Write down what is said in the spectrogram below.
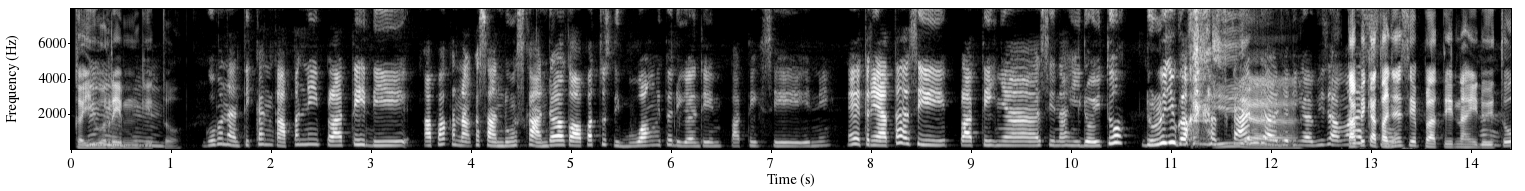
ke Yurim Mm-mm. gitu. Gue menantikan kapan nih pelatih di apa kena kesandung skandal atau apa terus dibuang itu digantiin pelatih si ini. Eh ternyata si pelatihnya si Nahido itu dulu juga kena Iya. skandal jadi nggak bisa masuk. Tapi katanya sih pelatih Nahido Ah. itu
